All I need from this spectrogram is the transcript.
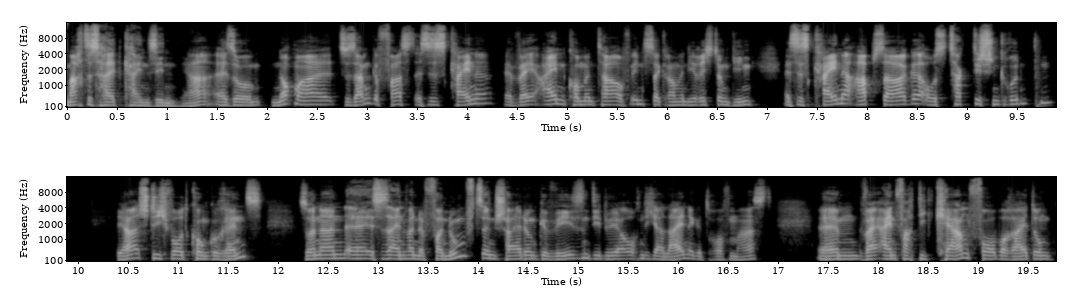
macht es halt keinen Sinn. Ja, also nochmal zusammengefasst: Es ist keine, ein Kommentar auf Instagram in die Richtung ging, es ist keine Absage aus taktischen Gründen. Ja, Stichwort Konkurrenz sondern äh, es ist einfach eine Vernunftsentscheidung gewesen, die du ja auch nicht alleine getroffen hast, ähm, weil einfach die Kernvorbereitung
